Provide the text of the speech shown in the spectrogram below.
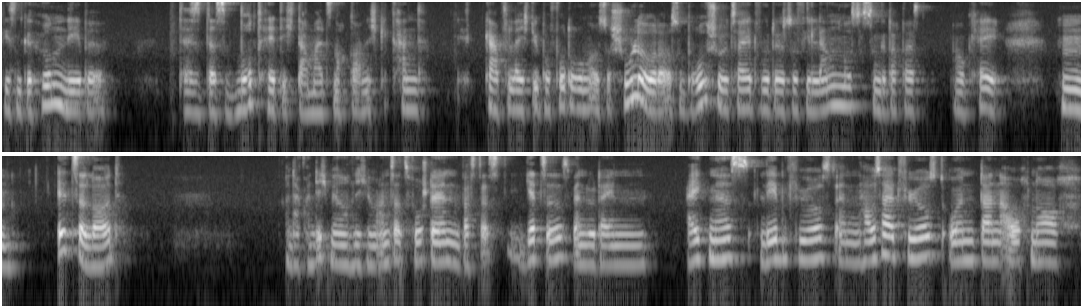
diesen Gehirnnebel, das, das Wort hätte ich damals noch gar nicht gekannt. Es gab vielleicht Überforderungen aus der Schule oder aus der Berufsschulzeit, wo du so viel lernen musstest und gedacht hast, okay, hm, it's a lot. Und da konnte ich mir noch nicht im Ansatz vorstellen, was das jetzt ist, wenn du dein eigenes Leben führst, einen Haushalt führst und dann auch noch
